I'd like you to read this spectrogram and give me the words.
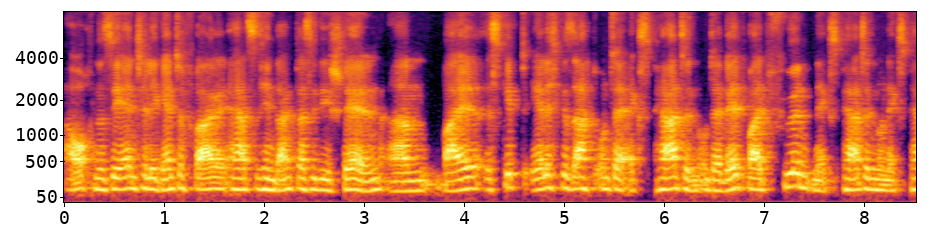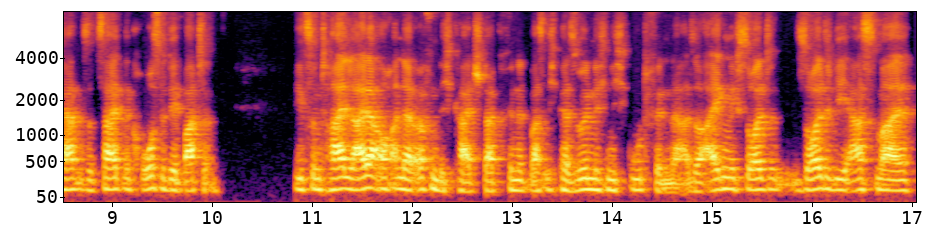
auch eine sehr intelligente Frage. Herzlichen Dank, dass Sie die stellen, ähm, weil es gibt ehrlich gesagt unter Experten, unter weltweit führenden Expertinnen und Experten zurzeit eine große Debatte, die zum Teil leider auch an der Öffentlichkeit stattfindet, was ich persönlich nicht gut finde. Also eigentlich sollte, sollte die erstmal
